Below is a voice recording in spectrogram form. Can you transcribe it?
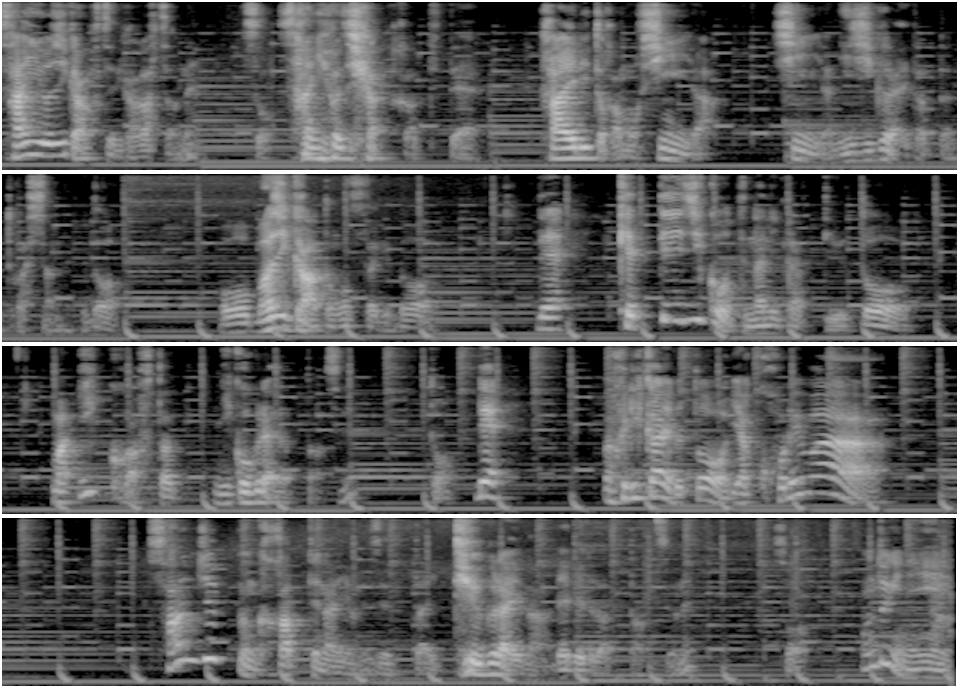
3、4時間普通にかかってたのね。そう、3、4時間かかってて、帰りとかも深夜、深夜2時ぐらいだったりとかしたんだけど、おマジかと思ってたけど、で、決定事項って何かっていうと、まあ、1個が 2, 2個ぐらいだったんですね。とで、まあ、振り返ると、いや、これは30分かかってないよね絶対っていうぐらいなレベルだったんですよねそうこの時に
